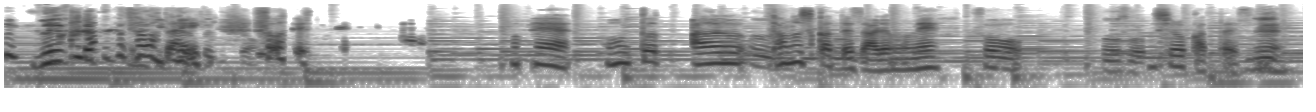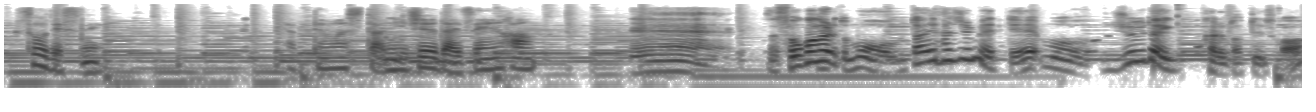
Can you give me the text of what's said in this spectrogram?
ってたそう そうですね。ね、本当あうん楽しかったです。あれもね。そそうそうう面白かったですね。ねそうですね。やってました。うん20代前半。ねえそう考えるともう歌い始めてもう10代から歌ってるんですか？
